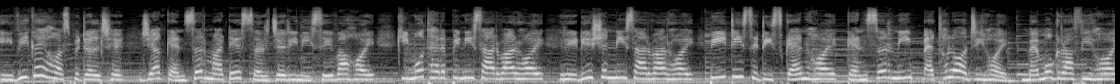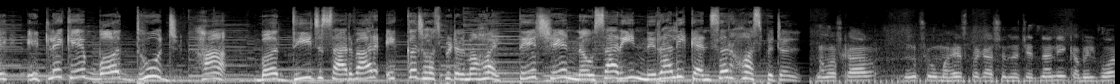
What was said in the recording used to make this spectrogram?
એવી કઈ હોસ્પિટલ છે જ્યાં કેન્સર માટે સર્જરીની સેવા હોય, કિમોથેરાપીની સારવાર હોય, રેડિયેશનની સારવાર હોય પીટી સીટી સ્કેન હોય, કેન્સરની પેથોલોજી હોય, મેમોગ્રાફી હોય, એટલે કે બધું જ. હા બધી જ સારવાર એક જ હોસ્પિટલમાં હોય. તે છે નવસારી નિરાલી કેન્સર હોસ્પિટલ. નમસ્કાર, હું છું મહેશ પ્રકાશચંદ્ર ચેતનાની, કબીલપોર,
